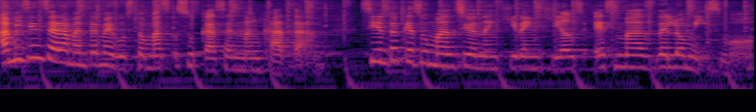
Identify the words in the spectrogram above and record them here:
A mí sinceramente me gustó más su casa en Manhattan. Siento que su mansión en Hidden Hills es más de lo mismo,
